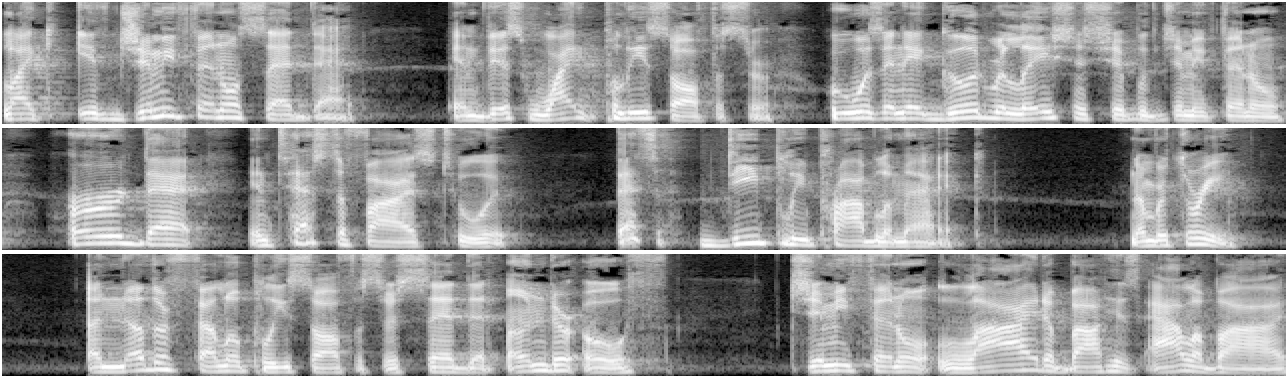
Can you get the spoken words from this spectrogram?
Like, if Jimmy Fennell said that, and this white police officer who was in a good relationship with Jimmy Fennell heard that and testifies to it, that's deeply problematic. Number three, another fellow police officer said that under oath, Jimmy Fennell lied about his alibi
